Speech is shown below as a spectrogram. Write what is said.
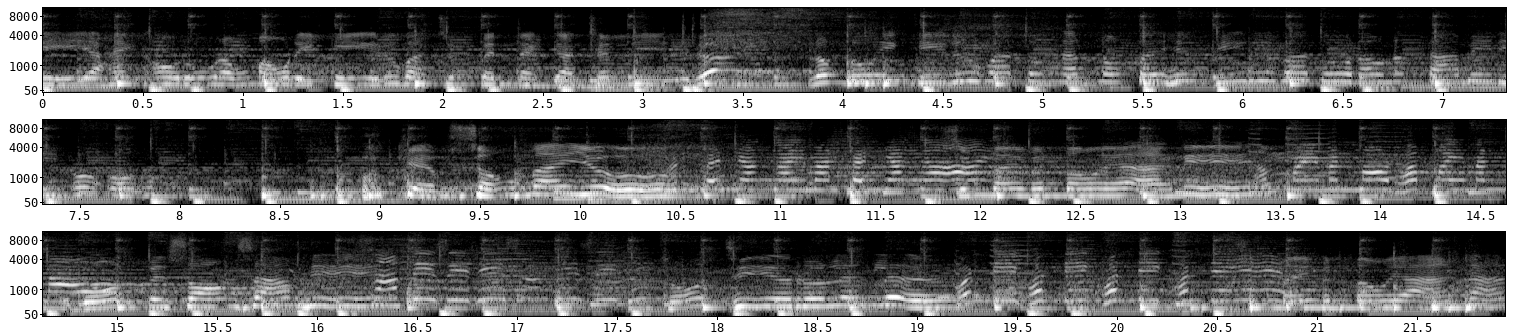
ดีๆอย่าให้เขารู้เราเมาได้ทีหรือว่าจะเป็นแต่การเฉลี่ยเฮ้ยลองดูอีกทีหรือว่าตรงนั้นมองไปเห็นทีหรือว่าตัวเราน้ำตาไม่ดีโอ้โอ้เก็บทรงไม่อยู่เป็นยังไงมันเป็นยังไงทำไมมันเมาอย่างนี้ทำไมมันเมาทำไมมันเมาโดนไปสองสามทีสามทีสี่ทีสามทีสี่ทีโทษทีรู้เรื่องเลยคนดีคนดีคนดีคนดีทำไมมันเมาอย่างนั้น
